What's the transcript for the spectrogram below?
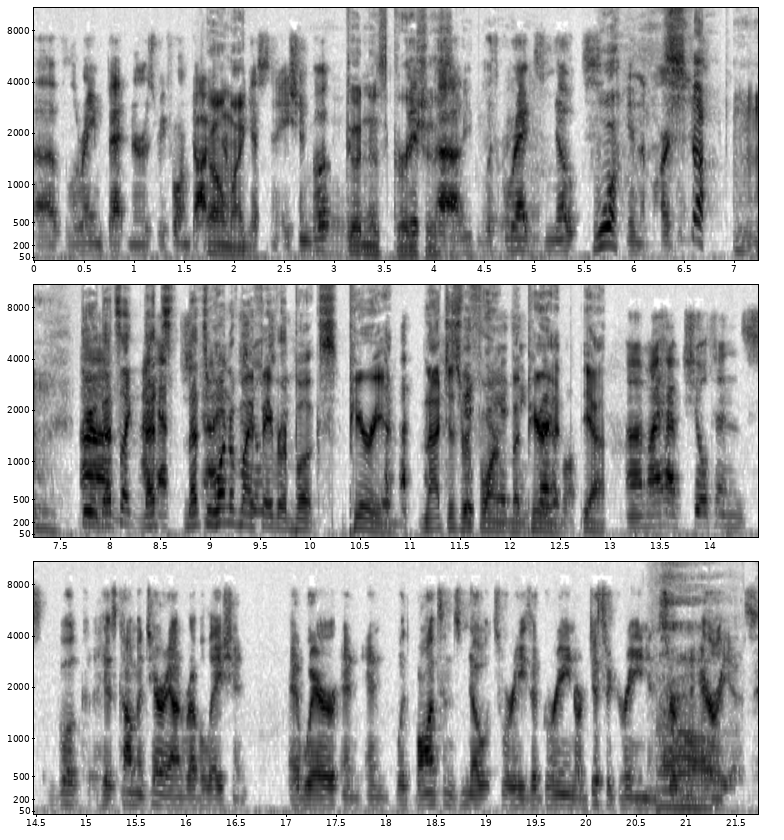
of loraine boettner's reformed doctrine Oh my predestination book Goodness gracious. with, uh, with right Greg's now. notes Wha- in the margin. Dude, that's Um, like I that's have- that's I one of my children- favorite books. Period. Not just It's- Reformed, it's but period. incredible. Yeah. Um, I have Chilton's book, his commentary on Revelation, and where and and with Bahnsen's notes where he's agreeing or disagreeing in certain Oh, areas.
